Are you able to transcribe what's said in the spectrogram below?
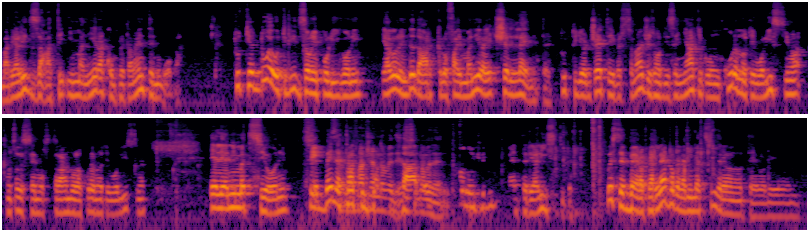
ma realizzati in maniera completamente nuova. Tutti e due utilizzano i poligoni e allora in The Dark lo fa in maniera eccellente. Tutti gli oggetti e i personaggi sono disegnati con cura notevolissima, non so se stai mostrando la cura notevolissima, e le animazioni, sì, sebbene a tratti facendo vedere, sono incredibilmente realistiche. Questo è vero, per l'epoca le animazioni erano notevoli.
